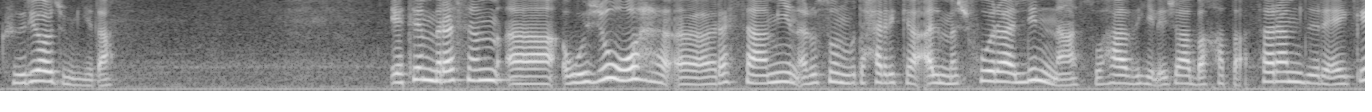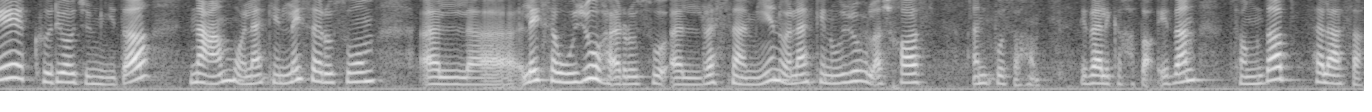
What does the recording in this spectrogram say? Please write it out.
그려줍니다. يتم رسم آه، وجوه آه، رسامين الرسوم المتحركة المشهورة للناس وهذه الإجابة خطأ. سرم دريكي كوريو جمنيدا نعم ولكن ليس رسوم ليس وجوه الرسامين ولكن وجوه الأشخاص أنفسهم. لذلك خطأ. إذا تونغداب ثلاثة.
